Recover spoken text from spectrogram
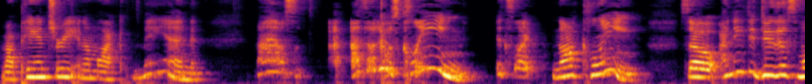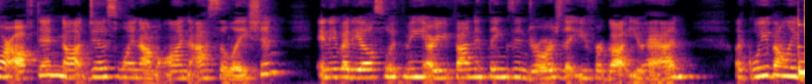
my pantry, and I'm like, man, my house, I, I thought it was clean. It's like not clean. So I need to do this more often, not just when I'm on isolation. Anybody else with me? Are you finding things in drawers that you forgot you had? Like we've only been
